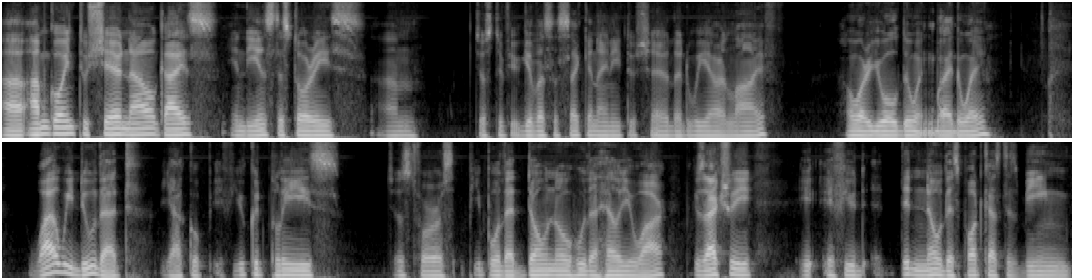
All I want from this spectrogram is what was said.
Uh, I'm going to share now, guys, in the Insta stories. Um, just if you give us a second, I need to share that we are live. How are you all doing, by the way? While we do that, Jakub, if you could please, just for people that don't know who the hell you are, because actually, if you d- didn't know, this podcast is being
